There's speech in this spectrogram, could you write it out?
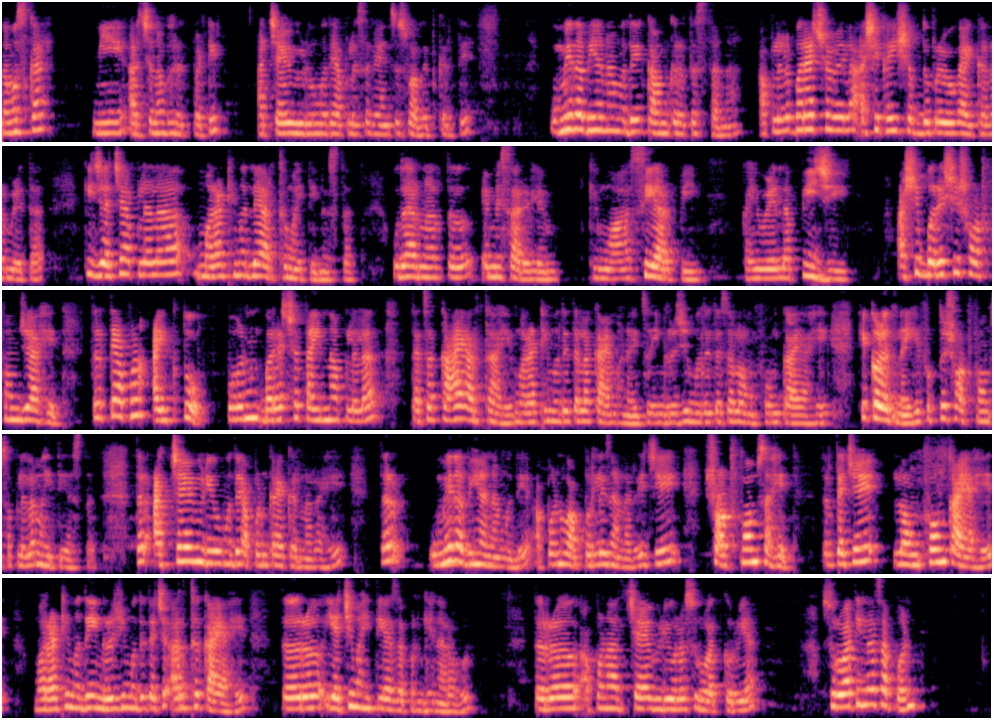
नमस्कार मी अर्चना भरत पाटील. आजच्या या व्हिडिओमध्ये आपलं सगळ्यांचं स्वागत करते. उमेद अभियानामध्ये काम करत असताना आपल्याला बऱ्याचशा वेळेला असे काही शब्दप्रयोग ऐकायला मिळतात की ज्याचे आपल्याला मराठीमधले अर्थ माहिती नसतात. उदाहरणार्थ M S R L M किंवा सी आर पी काही वेळेला पी जी असे बरेचसे शॉर्ट फॉर्म जे आहेत तर ते आपण ऐकतो. पण बऱ्याचशा ताईंना आपल्याला त्याचा काय अर्थ आहे? मराठीमध्ये त्याला काय म्हणायचं? इंग्रजीमध्ये त्याचा लॉंग फॉर्म काय आहे? हे कळत नाही. हे फक्त शॉर्ट फॉर्म्स आपल्याला माहिती असतात. तर आजच्या या व्हिडिओमध्ये आपण काय करणार आहे? तर उमेद अभियानामध्ये आपण वापरले जाणारे जे शॉर्ट फॉर्म्स आहेत तर त्याचे लॉंग फॉर्म काय आहेत? मराठीमध्ये इंग्रजीमध्ये त्याचे अर्थ काय आहेत? तर याची माहिती आज आपण घेणार आहोत. तर आपण आजच्या या व्हिडिओला सुरुवात करूया. सुरुवातीलाच आपण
